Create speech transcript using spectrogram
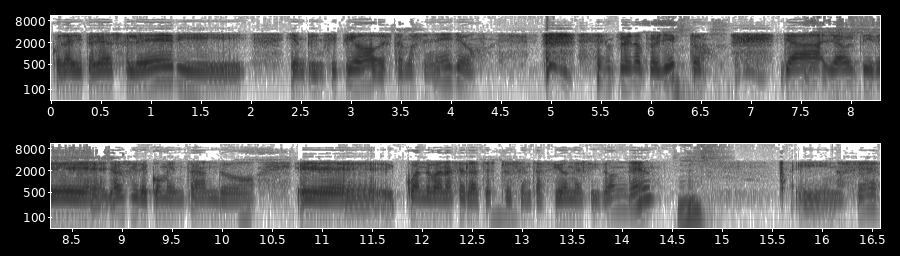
con la editorial Leer y, y en principio estamos en ello. en pleno proyecto. Ya, ya os diré, ya os iré comentando eh, cuándo van a ser las tres presentaciones y dónde. Mm. Y no sé,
